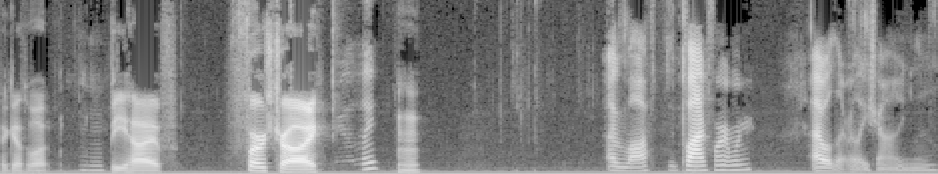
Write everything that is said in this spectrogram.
Hey, guess what? Mhm. Beehive. First try. Really? Mm-hmm. I lost the platformer. I wasn't really trying though.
